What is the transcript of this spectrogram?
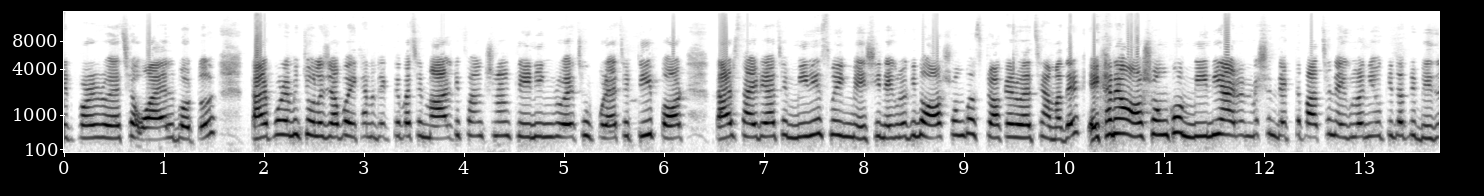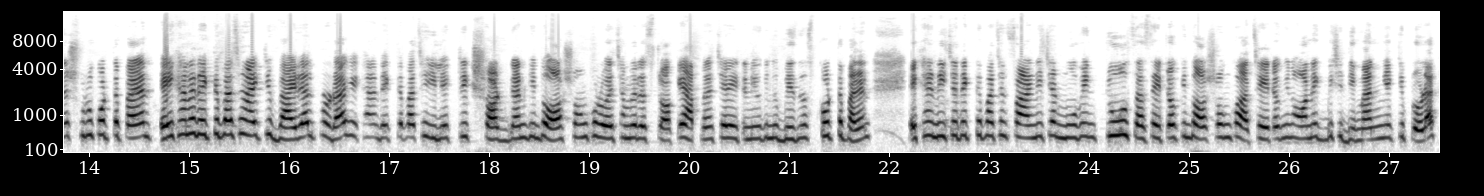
এরপরে রয়েছে অয়েল বোতল তারপরে আমি চলে যাব, এখানে দেখতে পাচ্ছেন মাল্টি ফাংশনাল ক্লিনিং রয়েছে, উপরে আছে টি পট তার সাইডে আছে মিনি সুইং মেশিন এগুলো কিন্তু অসংখ্য স্টকে রয়েছে আমাদের। এখানে অসংখ্য মিনি আয়রন মেশিন দেখতে পাচ্ছেন, এগুলো নিয়েও কিন্তু আপনি বিজনেস শুরু করতে পারেন। এইখানে দেখতে পাচ্ছেন একটি ভাইরাল প্রোডাক্ট এখানে দেখতে পাচ্ছেন ইলেকট্রিক শর্ট গান কিন্তু অসংখ্য রয়েছে আমাদের স্টকে আপনারা চাইলে এটা নিয়েও কিন্তু বিজনেস করতে পারেন। এখানে নিচে দেখতে পাচ্ছেন ফার্নিচার মুভিং টুলস আছে, এটাও কিন্তু অসংখ্য আছে, এটাও কিন্তু অনেক বেশি ডিমান্ডিং একটি প্রোডাক্ট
